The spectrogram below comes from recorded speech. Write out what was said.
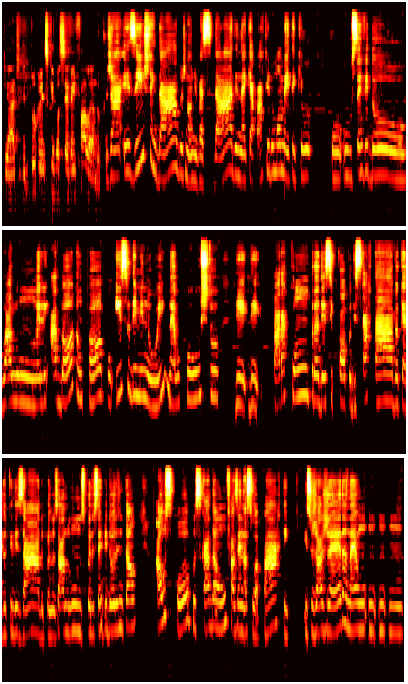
diante de tudo isso que você vem falando. Já existem dados na universidade, né, que a partir do momento em que o, o, o servidor, o aluno, ele adota um copo, isso diminui, né, o custo de, de para a compra desse copo descartável que era utilizado pelos alunos, pelos servidores. Então, aos poucos, cada um fazendo a sua parte, isso já gera né, um, um, um,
